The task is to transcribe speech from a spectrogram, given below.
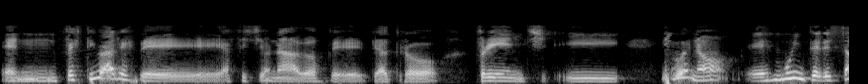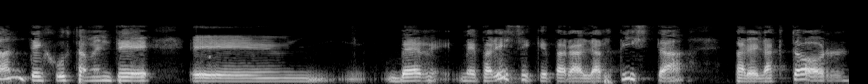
en festivales de aficionados de teatro fringe y, y bueno, es muy interesante justamente eh, ver, me parece que para el artista, para el actor,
